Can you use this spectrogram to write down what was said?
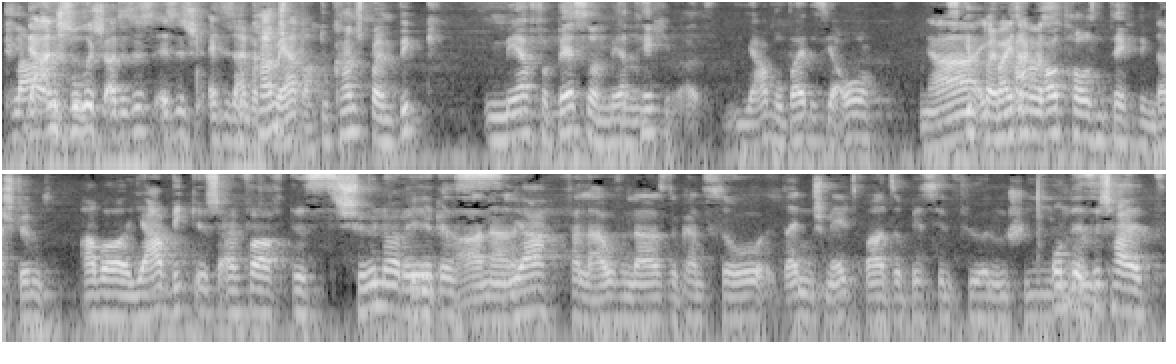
Klar, der Anspruch es ist, also es ist, es ist, es ist einfach kannst, schwerer. Du kannst beim Wick mehr verbessern, mehr Mhm. Technik. Ja, wobei das ja auch. Ja, es gibt ich weiß auch tausend Techniken. das stimmt. Aber ja, Wick ist einfach das Schönere, das, ja. verlaufen lassen. Du kannst so deinen Schmelzbad so ein bisschen führen und schieben. Und es ist halt,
